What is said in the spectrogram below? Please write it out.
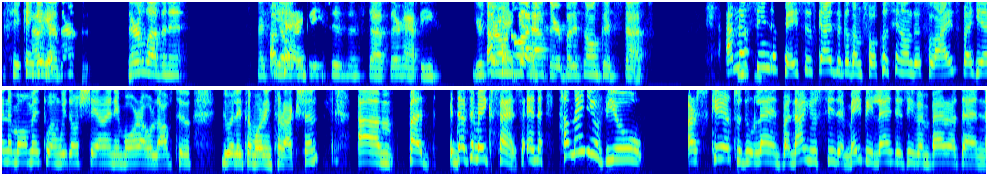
If you can oh, give yeah, us... they're they're loving it. I see okay. all their faces and stuff. They're happy. You're throwing okay, a lot good. out there, but it's all good stuff. I'm not seeing the faces, guys, because I'm focusing on the slides. But here in a moment, when we don't share anymore, I would love to do a little more interaction. Um, but it doesn't make sense. And how many of you are scared to do land, but now you see that maybe land is even better than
